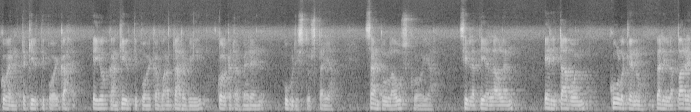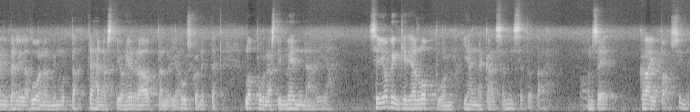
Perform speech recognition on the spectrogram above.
koen, että kilttipoika ei olekaan kilttipoika, vaan tarvii kolkata veren puhdistusta ja sain tulla uskoon ja sillä tiellä olen eri tavoin kulkenut, välillä paremmin, välillä huonommin, mutta tähän asti on Herra auttanut ja uskon, että loppuun asti mennään. Ja se Jobin kirjan loppu on jännä kanssa, missä tota, on se kaipaus sinne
